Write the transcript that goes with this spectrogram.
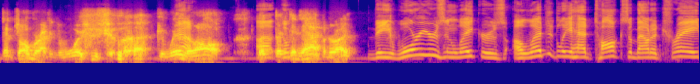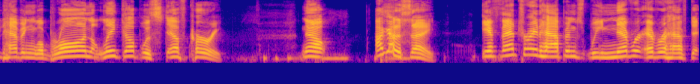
that's over. I think the Warriors can win Yeah. it all. But Uh, that the- didn't happen, right? The Warriors and Lakers allegedly had talks about a trade having LeBron link up with Steph Curry. Now, I got to say, if that trade happens, we never ever have to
